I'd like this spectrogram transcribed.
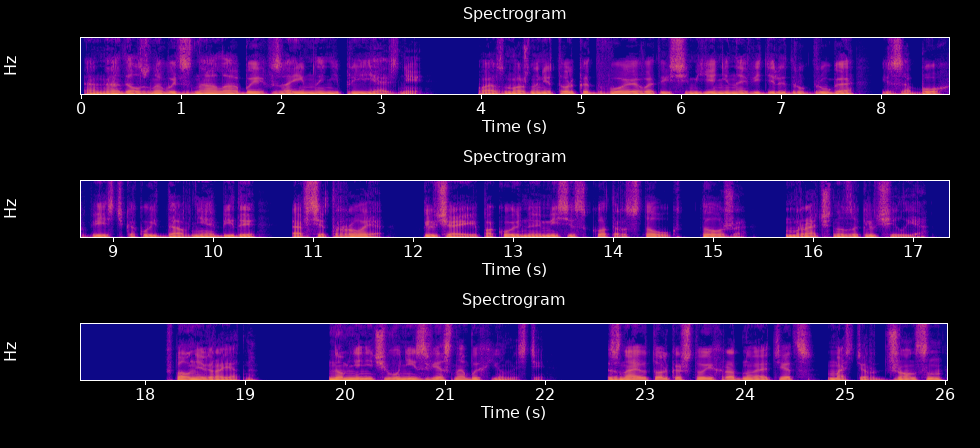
Она, должно быть, знала об их взаимной неприязни. Возможно, не только двое в этой семье ненавидели друг друга из-за бог весть какой давней обиды, а все трое включая и покойную миссис Коттер Стоук, тоже, мрачно заключил я. Вполне вероятно. Но мне ничего не известно об их юности. Знаю только, что их родной отец, мастер Джонсон,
